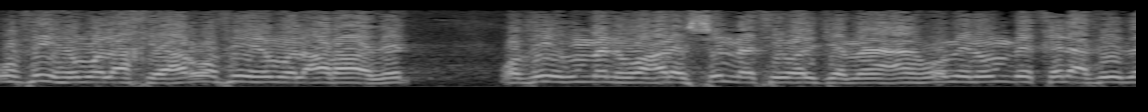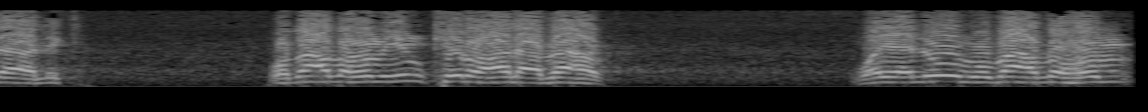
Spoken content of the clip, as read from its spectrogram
وفيهم الأخيار وفيهم الأراذل وفيهم من هو على السنة والجماعة ومنهم بخلاف ذلك. وبعضهم ينكر على بعض ويلوم بعضهم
